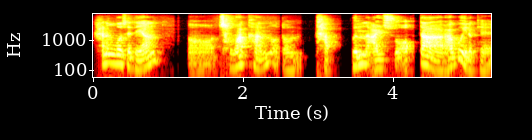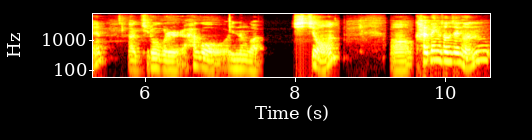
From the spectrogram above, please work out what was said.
하는 것에 대한 어, 정확한 어떤 답은 알 수 없다라고 이렇게 어, 기록을 하고 있는 것이죠. 어, 칼뱅 선생은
